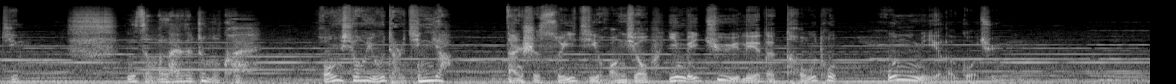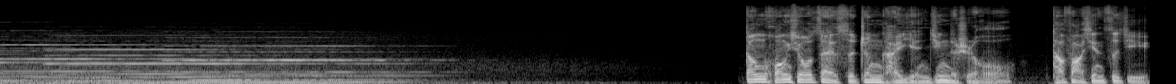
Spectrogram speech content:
静。你怎么来的这么快？黄潇有点惊讶，但是随即黄潇因为剧烈的头痛昏迷了过去。当黄潇再次睁开眼睛的时候。他发现自己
